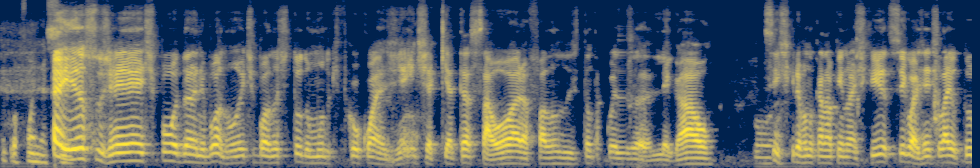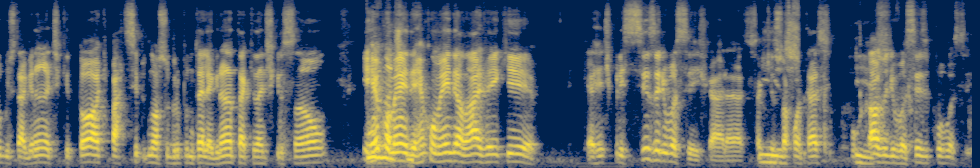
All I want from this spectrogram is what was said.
Microfone assim. É isso, gente. Pô, Dani, boa noite. Boa noite a todo mundo que ficou com a gente aqui até essa hora, falando de tanta coisa legal. Se inscreva no canal quem não é inscrito, siga a gente lá YouTube, Instagram, TikTok, participe do nosso grupo no Telegram, tá aqui na descrição. E recomendem, recomendem a live aí que, que a gente precisa de vocês, cara. Isso aqui isso, só acontece por isso. causa de vocês e por vocês.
